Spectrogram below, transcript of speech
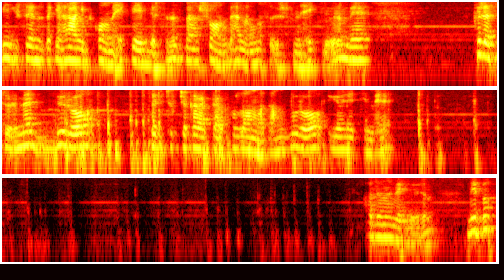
bilgisayarınızdaki herhangi bir konuma ekleyebilirsiniz. Ben şu anda hemen masa üstüne ekliyorum ve klasörüme büro, tabii Türkçe karakter kullanmadan büro yönetimi adını veriyorum. Ve bu,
